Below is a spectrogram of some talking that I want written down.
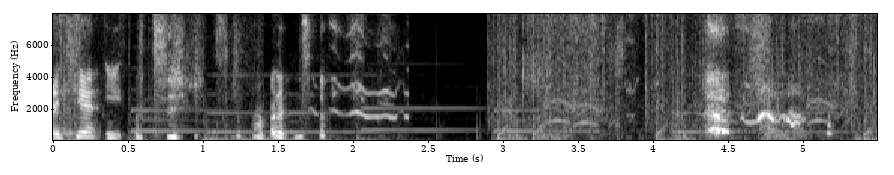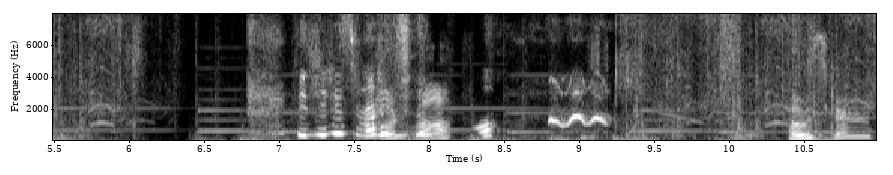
I can't eat. Did you just run into? Did you just run What's into? The? Postcard?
